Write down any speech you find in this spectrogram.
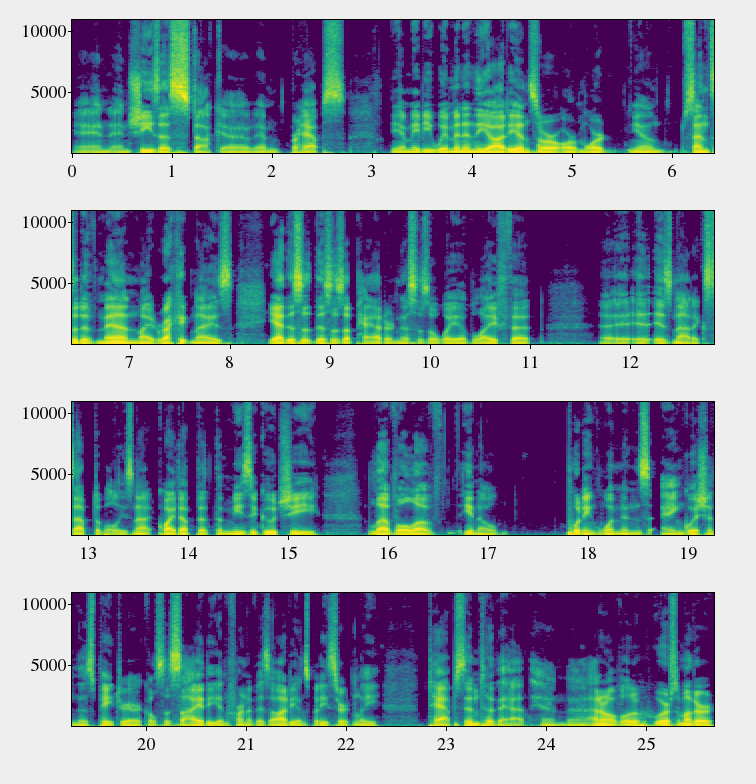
And and she's as stuck uh, and perhaps you know maybe women in the audience or or more you know sensitive men might recognize yeah this is this is a pattern. This is a way of life that uh, is not acceptable. He's not quite up at the Mizoguchi level of you know putting women's anguish in this patriarchal society in front of his audience but he certainly taps into that. And uh, i don't know who are some other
